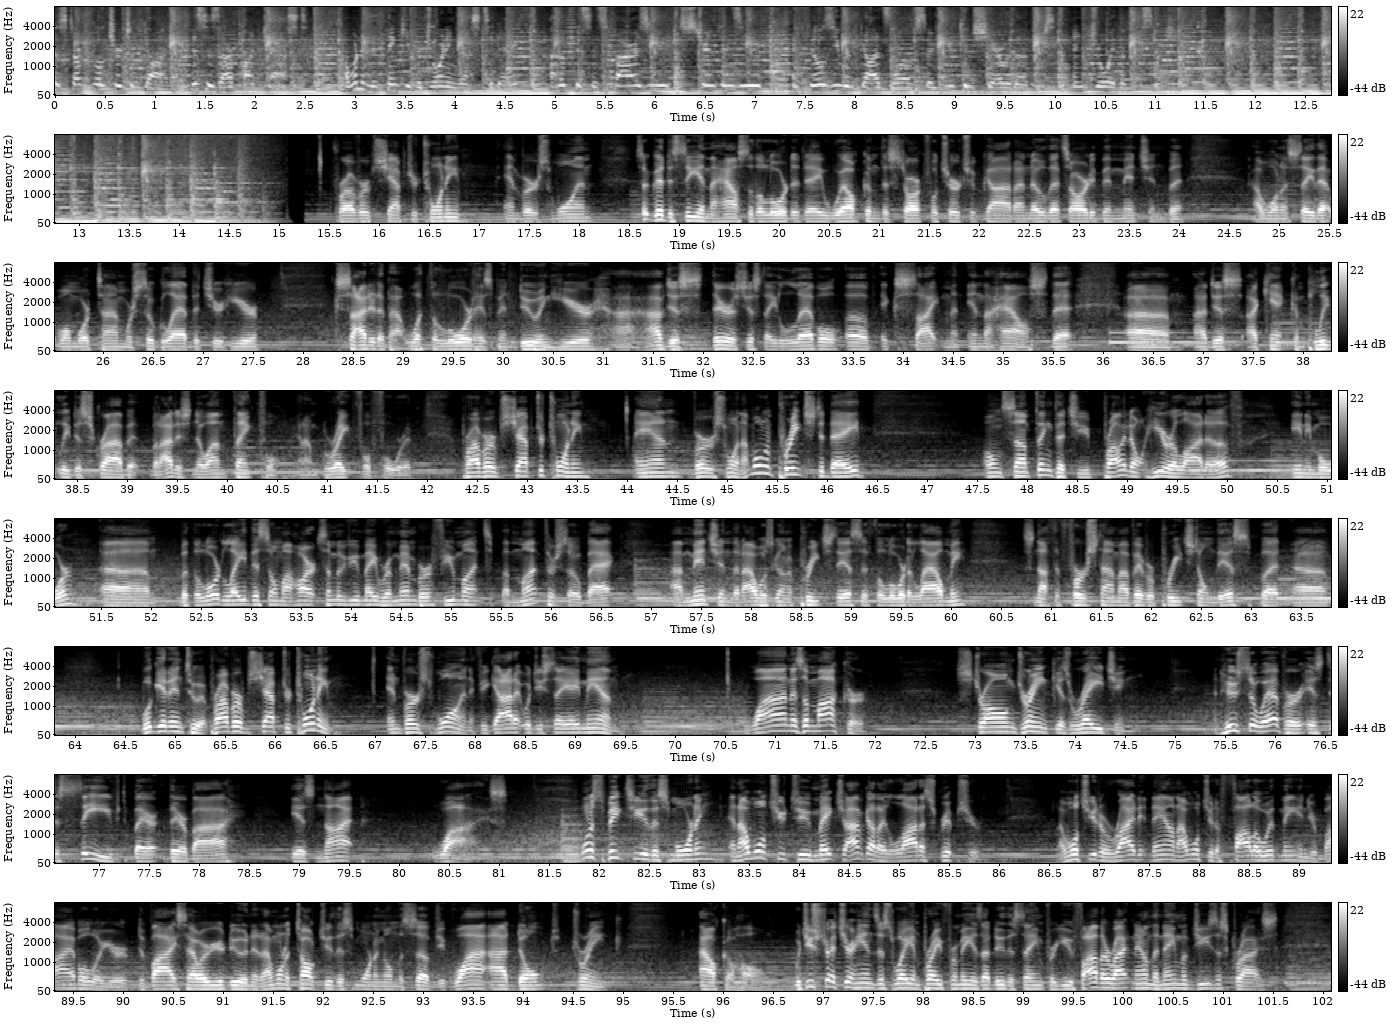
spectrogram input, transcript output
to Starkville Church of God. This is our podcast. I wanted to thank you for joining us today. I hope this inspires you, strengthens you, and fills you with God's love so you can share with others. Enjoy the message. Proverbs chapter 20 and verse 1. So good to see you in the house of the Lord today. Welcome to Starkville Church of God. I know that's already been mentioned, but I want to say that one more time. We're so glad that you're here excited about what the Lord has been doing here. I, have just there is just a level of excitement in the house that uh, I just I can't completely describe it, but I just know I'm thankful and I'm grateful for it. Proverbs chapter 20 and verse 1. I'm going to preach today on something that you probably don't hear a lot of anymore. Um, but the Lord laid this on my heart. Some of you may remember a few months, a month or so back, I mentioned that I was going to preach this if the Lord allowed me. It's not the first time I've ever preached on this, but uh, we'll get into it. Proverbs chapter 20 and verse 1. If you got it, would you say amen? Wine is a mocker, strong drink is raging, and whosoever is deceived thereby is not wise. I want to speak to you this morning, and I want you to make sure I've got a lot of scripture. I want you to write it down. I want you to follow with me in your Bible or your device, however you're doing it. I want to talk to you this morning on the subject why I don't drink alcohol. Would you stretch your hands this way and pray for me as I do the same for you? Father, right now, in the name of Jesus Christ,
